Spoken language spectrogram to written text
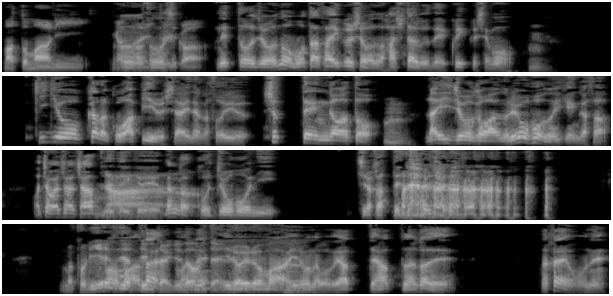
まとまりがないというか。ネット上のモーターサイクルショーのハッシュタグでクリックしても、うん。企業からこうアピールしたり、なんかそういう出店側とうん。来場側の両方の意見がさ、わちゃわちゃわちゃって出てきて、なんかこう情報に散らかってんだみたいな。まあ、とりあえずやってみたいけど、みたいな。いろいろまあ、うんいろんなことやってはった中で、中山もね、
